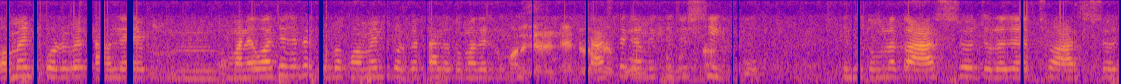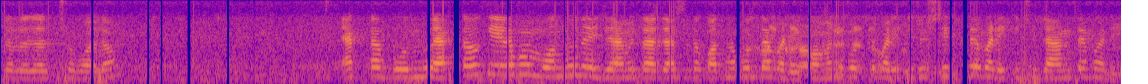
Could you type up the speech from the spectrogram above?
কমেন্ট করবে তাহলে মানে ওয়াচিংয়ে থাকবে কমেন্ট করবে তাহলে তোমাদের কাছ থেকে আমি কিছু শিখব। কিন্তু তোমরা তো আসছো চলে যাচ্ছ আসছো চলে যাচ্ছ বলো। একটা বন্ধু একটাও কি এরকম বন্ধু নেই যে আমি তার সাথে কথা বলতে পারি কমেন্ট করতে পারি কিছু শিখতে পারি কিছু জানতে পারি?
